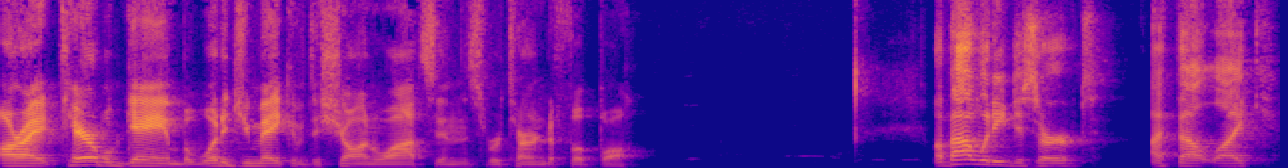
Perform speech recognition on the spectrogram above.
All right, terrible game, but what did you make of Deshaun Watson's return to football? About what he deserved. I felt like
